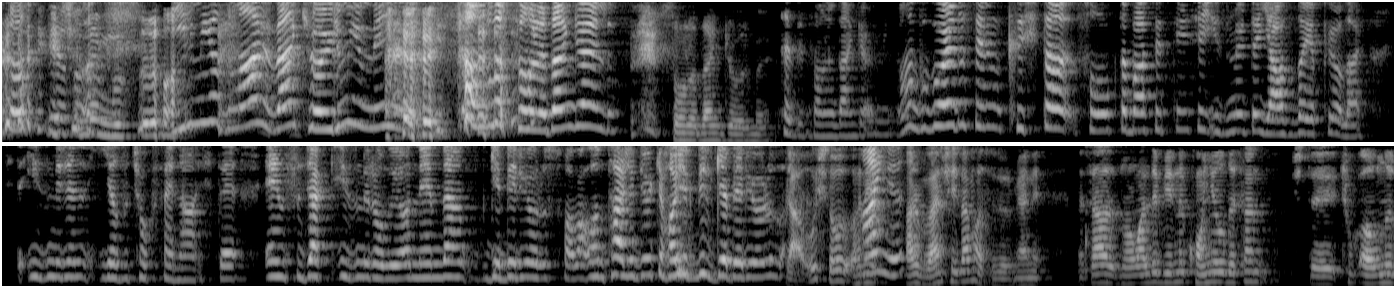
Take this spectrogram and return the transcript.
pitost diyor İçinde falan. mısır var. Bilmiyordum abi. Ben köylü müyüm neyim? İstanbul'a sonradan geldim. Sonradan görme. Tabii sonradan görmeyeyim. Ama bu bu arada senin kışta, soğukta bahsettiğin şey İzmir'de yazda yapıyorlar. İşte İzmir'in yazı çok fena. İşte en sıcak İzmir oluyor. Nemden geberiyoruz falan. Antalya diyor ki hayır biz geberiyoruz. Ya o işte o hani Aynı. harbi ben şeyden bahsediyorum yani mesela normalde birine Konyalı desen işte çok alınır,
